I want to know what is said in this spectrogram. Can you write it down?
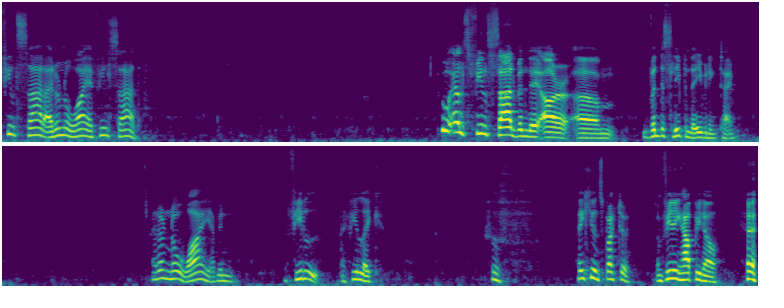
I feel sad. I don't know why. I feel sad. Who else feels sad when they are um, when they sleep in the evening time? I don't know why. I mean, I feel I feel like. Thank you, Inspector. I'm feeling happy now.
